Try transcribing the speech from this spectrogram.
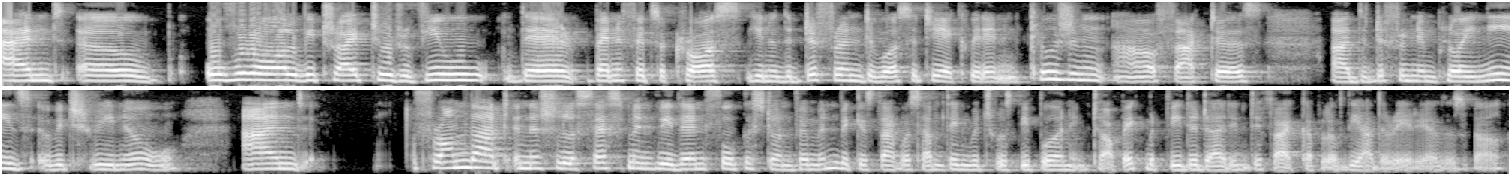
And uh, overall, we tried to review their benefits across, you know, the different diversity, equity, and inclusion uh, factors, uh, the different employee needs, which we know, and from that initial assessment, we then focused on women because that was something which was the burning topic, but we did identify a couple of the other areas as well.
